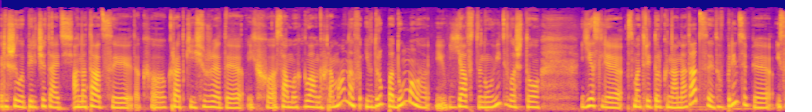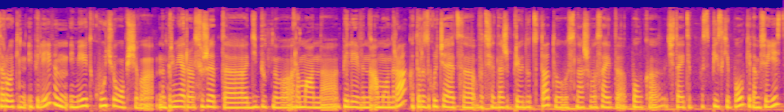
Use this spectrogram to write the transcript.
решила перечитать аннотации, так, э, краткие сюжеты их самых главных романов, и вдруг подумала и явственно увидела, что Если смотреть только на аннотации, то, в принципе, и Сорокин, и Пелевин имеют кучу общего. Например, сюжет э, дебютного романа Пелевина «Амон-Ра», который заключается, вот сейчас даже приведу цитату с нашего сайта «Полка», читайте списки полки, там все есть.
